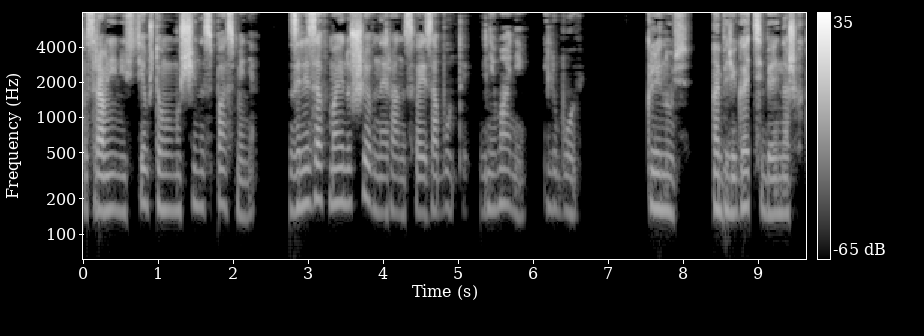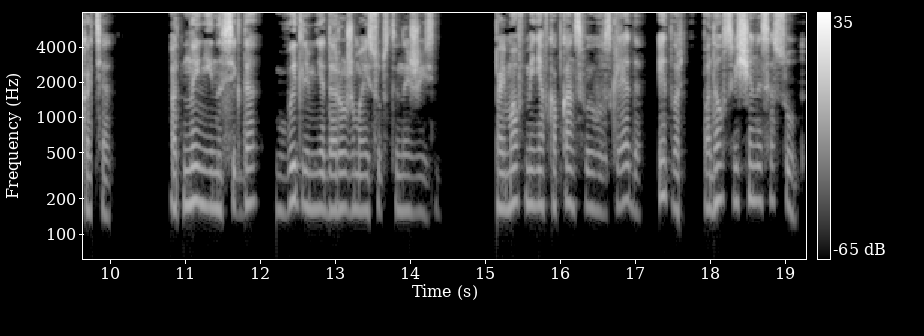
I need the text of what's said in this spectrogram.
по сравнению с тем, что мой мужчина спас меня, залезав мои душевные раны своей заботой, вниманием и любовью? Клянусь, оберегать тебя и наших котят. Отныне и навсегда вы для меня дороже моей собственной жизни. Поймав меня в капкан своего взгляда, Эдвард подал священный сосуд,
